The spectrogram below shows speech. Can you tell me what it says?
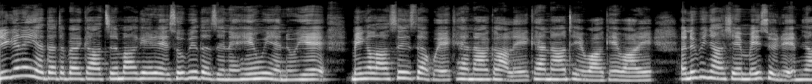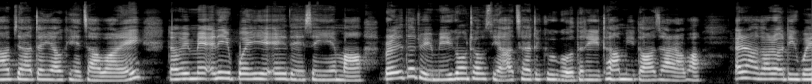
ပြည်ခဲ့တဲ့ရက်သက်တစ်ပတ်ကကျင်းပခဲ့တဲ့ဆိုဗီယက်သဇင်နဲ့ဟင်းဝီယန်တို့ရဲ့မင်္ဂလာဆိတ်ဆက်ပွဲခမ်းနားကလည်းခမ်းနားထေဝါခဲ့ပါတယ်။အနုပညာရှင်မိတ်ဆွေတွေအများအပြားတက်ရောက်ခဲ့ကြပါတယ်။ဒါပေမဲ့အဲ့ဒီပွဲရဲ့ဧည့်သည်စည်ရင်းမှာပရိသတ်တွေမိကုံးထုတ်စရာအချက်တစ်ခုကိုသတိထားမိသွားကြတာပါ။အဲ့ဒါကတော့ဒီဝဲ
